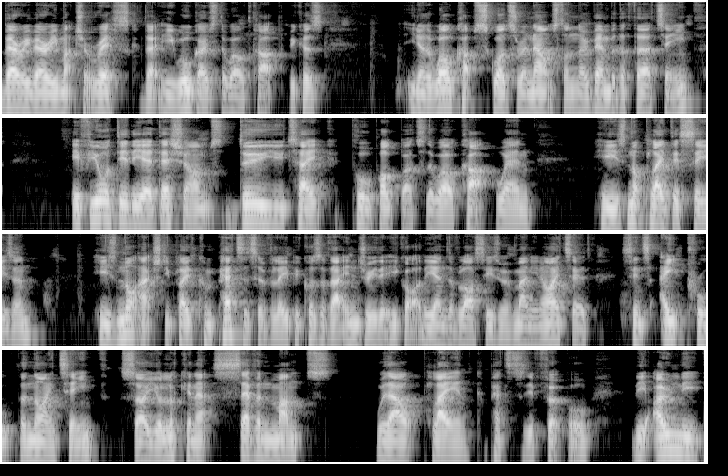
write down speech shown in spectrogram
very, very much at risk that he will go to the World Cup because you know the World Cup squads are announced on November the thirteenth. If you're Didier Deschamps, do you take Paul Pogba to the World Cup when he's not played this season? He's not actually played competitively because of that injury that he got at the end of last season with Man United since April the 19th. So you're looking at seven months without playing competitive football. The only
